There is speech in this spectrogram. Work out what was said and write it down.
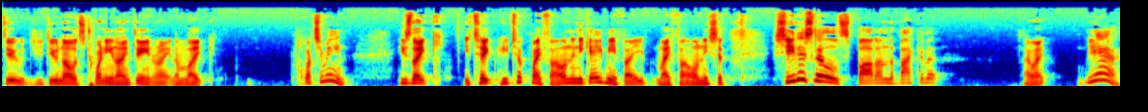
dude, you do know it's 2019, right? And I'm like, what do you mean? He's like, he took, he took my phone and he gave me my phone. He said, see this little spot on the back of it? I went, yeah.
